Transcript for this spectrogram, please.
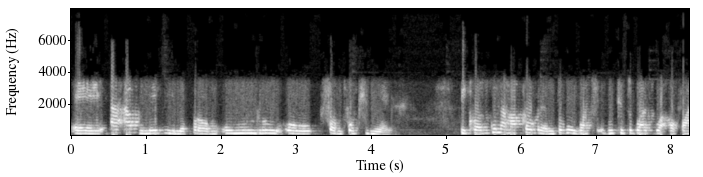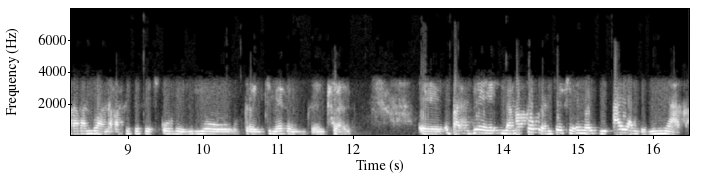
eh, avulekile from umuntu from fourteen years because kunama-programs ukuthi sikwazi kuwa-ofara abantwana basesesesikolweni yo-grade eleven grade twelve eh but ke lama programs ethu NLD aya ngeminyaka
